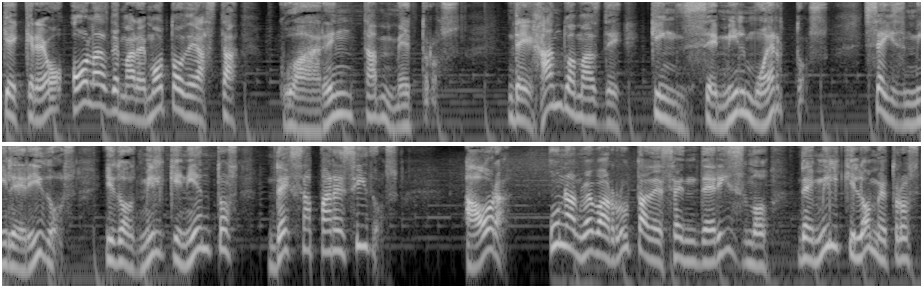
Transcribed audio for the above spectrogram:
que creó olas de maremoto de hasta 40 metros, dejando a más de 15.000 muertos, 6.000 heridos y 2.500 desaparecidos. Ahora, una nueva ruta de senderismo de mil kilómetros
